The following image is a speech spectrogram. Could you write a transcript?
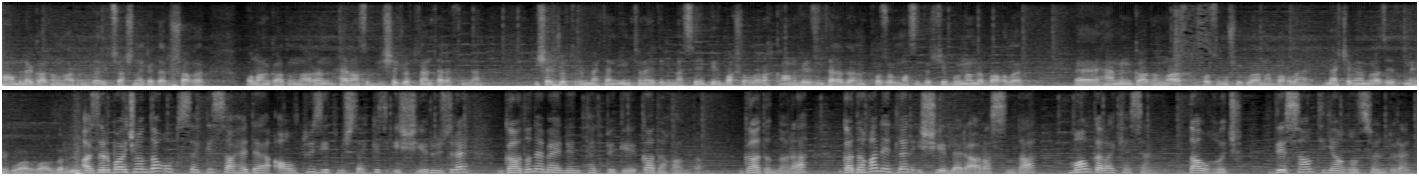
Hamilə qadınların və 3 yaşına qədər uşağı olan qadınların hər hansı bir işə götürən tərəfindən işə götürülməkdən imtina edilməsi birbaşa olaraq qanunvericinin tələblərinin pozulmasıdır ki, bununla da bağlı həmin qadınlar pozulmuş hüquqlarına bağlı məhkəməyə müraciət etmə hüquqları vardır. Azərbaycanda 38 sahədə 678 iş yeri üzrə qadın əməyinin tətbiqi qadağandır. Qadınlara qadağan edilən iş yerləri arasında mal-qara kəsən, dalğıc, desant yanğın söndürən,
